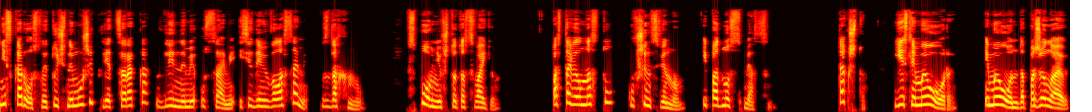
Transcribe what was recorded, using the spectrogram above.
низкорослый тучный мужик лет сорока с длинными усами и седыми волосами, вздохнул, вспомнив что-то свое. Поставил на стол кувшин с вином и поднос с мясом. Так что, если мы оры и мы онда пожелают,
